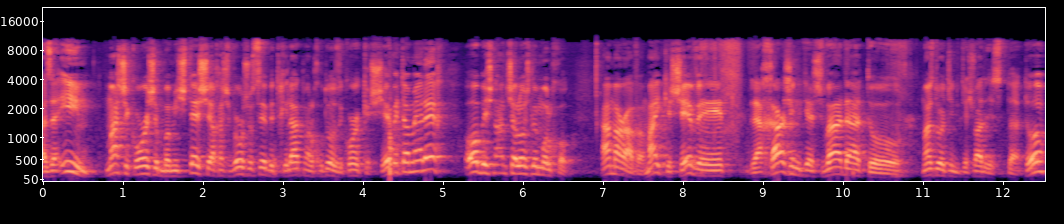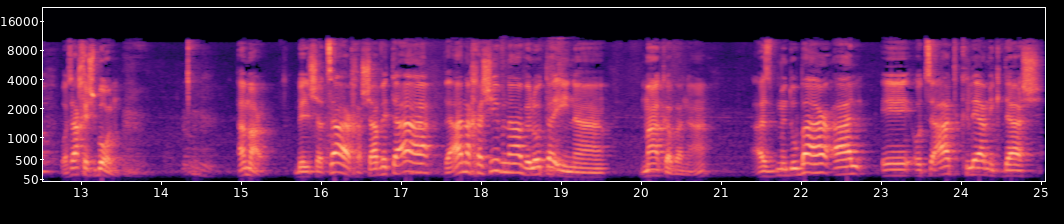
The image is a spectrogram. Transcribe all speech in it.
אז האם מה שקורה שם במשתה שאחשוורוש עושה בתחילת מלכותו זה קורה כשבט המלך, או בשנת שלוש למולכו? אמר רבא, מהי כשבט לאחר שנתיישבה דעתו? מה זאת אומרת שנתיישבה דעתו? הוא עשה חשבון. אמר, בלשצר חשב וטעה, ואנא חשיבנה ולא טעינה. מה הכוונה? אז מדובר על אה, הוצאת כלי המקדש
